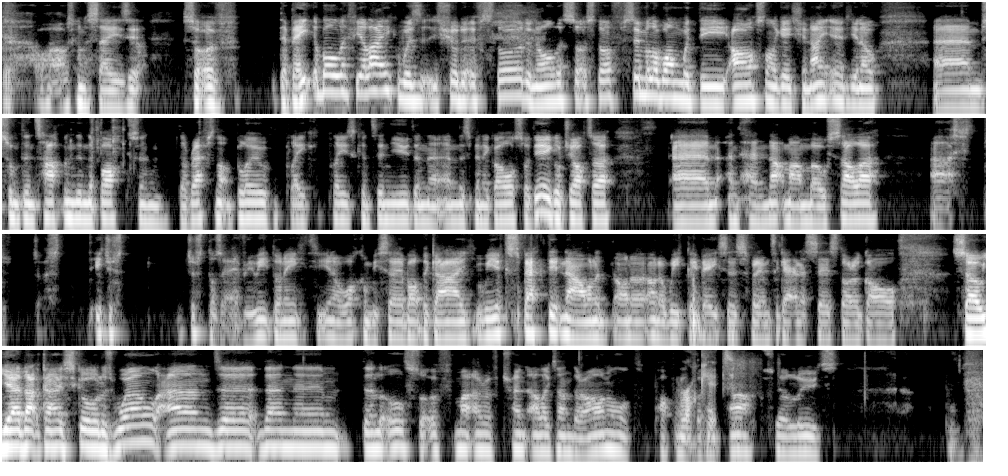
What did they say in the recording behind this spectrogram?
what I was going to say is it sort of debatable, if you like. Was should it have stood and all this sort of stuff. Similar one with the Arsenal against United. You know, um, something's happened in the box and the ref's not blue. Play plays continued and and there's been a goal. So Diogo Jota, um, and then that man Mo Salah, uh, just he just just does it every week, doesn't he? You know what can we say about the guy? We expect it now on a on a on a weekly basis for him to get an assist or a goal So yeah, that guy scored as well, and uh, then um, the little sort of matter of Trent Alexander-Arnold popping Rocket. up with an absolute.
